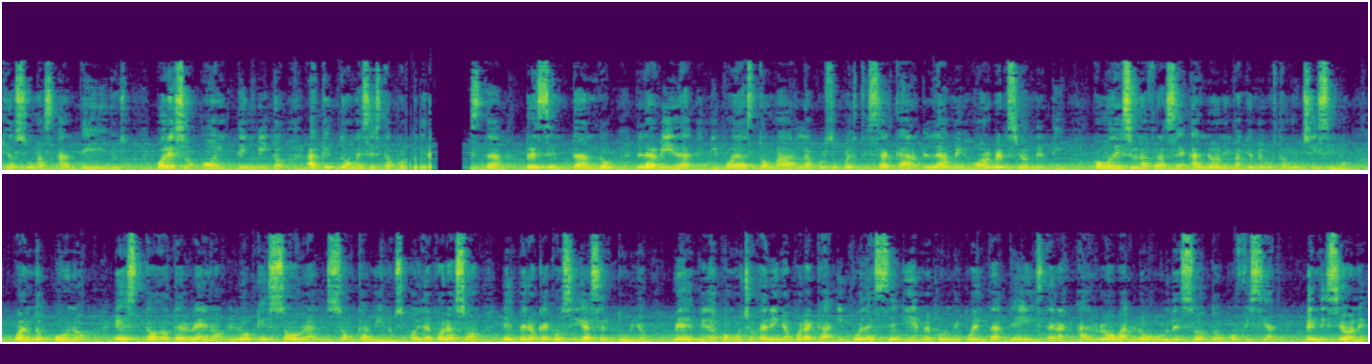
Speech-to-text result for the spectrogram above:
que asumas ante ellos. Por eso hoy te invito a que tomes esta oportunidad presentando la vida y puedas tomarla, por supuesto, y sacar la mejor versión de ti. Como dice una frase anónima que me gusta muchísimo, cuando uno es todoterreno, lo que sobran son caminos. Hoy de corazón espero que consigas el tuyo. Me despido con mucho cariño por acá y puedes seguirme por mi cuenta de Instagram arroba oficial. Bendiciones.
